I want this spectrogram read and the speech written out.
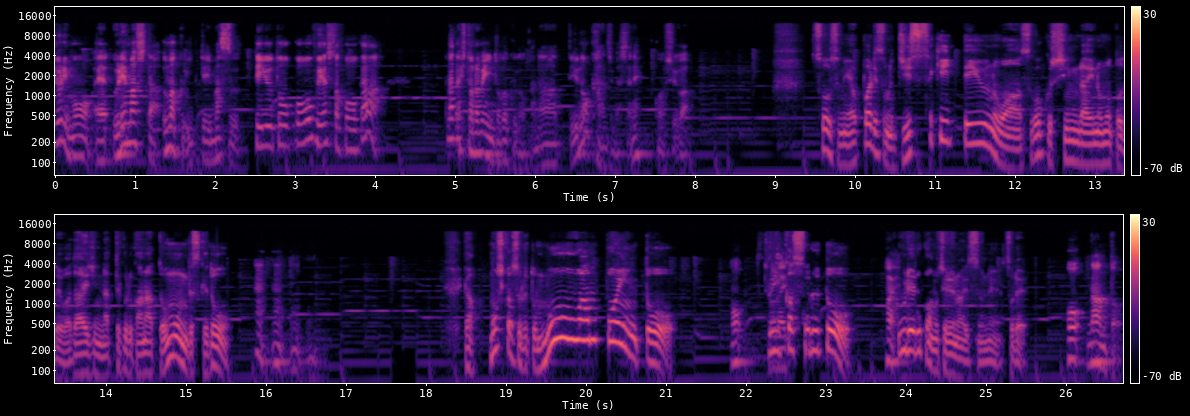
よりも、え売れました、うまくいっていますっていう投稿を増やした方が、なんか人の目に届くのかなっていうのを感じましたね、今週は。そうですね。やっぱりその実績っていうのはすごく信頼のもとでは大事になってくるかなと思うんですけど、いうんうんうんうん。や、もしかするともうワンポイントお、追加するとはい。売れるかもしれないですよね、それ。いお、なんと、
